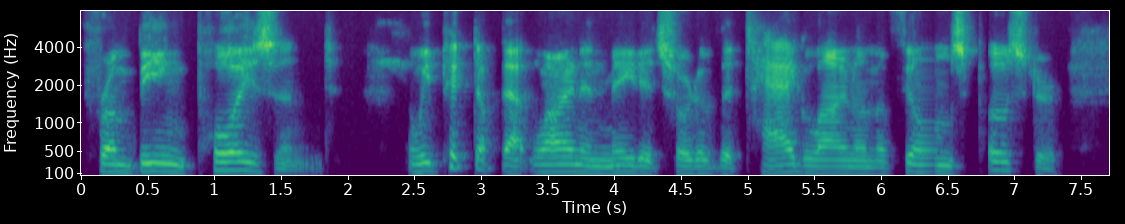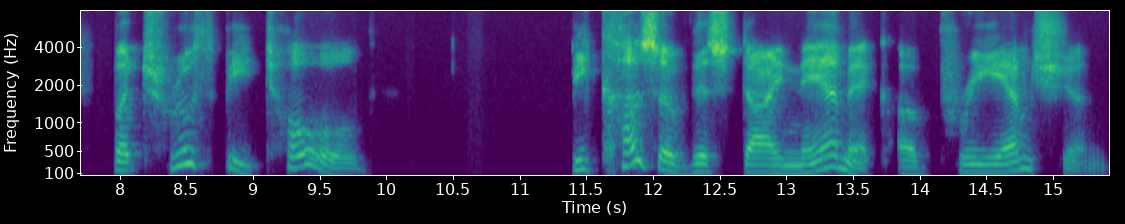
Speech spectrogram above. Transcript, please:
from being poisoned and we picked up that line and made it sort of the tagline on the film's poster. But truth be told because of this dynamic of preemption,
